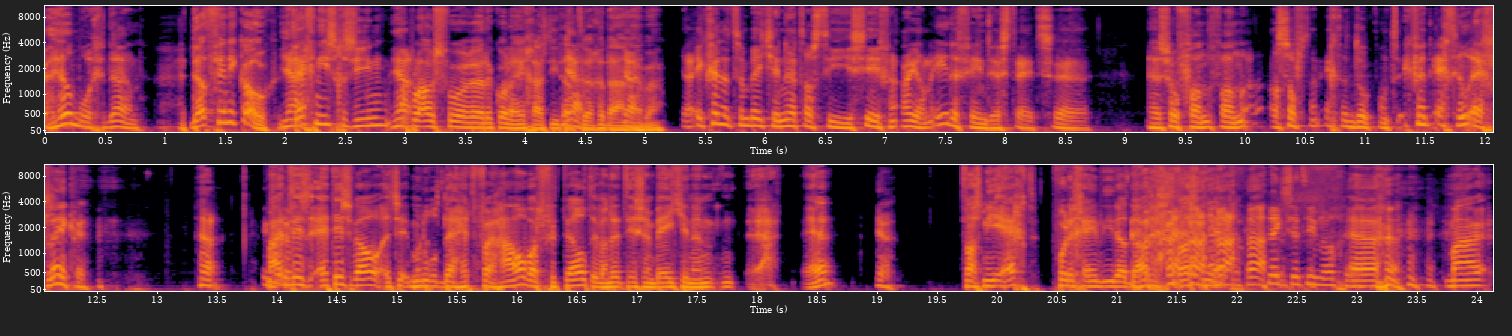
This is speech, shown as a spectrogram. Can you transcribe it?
Ja, heel mooi gedaan. Dat vind ik ook. Ja. Technisch gezien, Ja. applaus voor eh, de collega's die dat eh, gedaan hebben. Ja, ik vind het een beetje net als die serie van Arjan Ederveen destijds. eh, zo van, van alsof het een echte document. Ik vind het echt heel erg lijken. Ja, Maar het is, het is wel, het, ik bedoel, het verhaal wat verteld want het is een beetje een, ja, hè? Ja. Het was niet echt, voor degene die dat dacht. Het was niet echt. Nee, ik zit hier nog. Maar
